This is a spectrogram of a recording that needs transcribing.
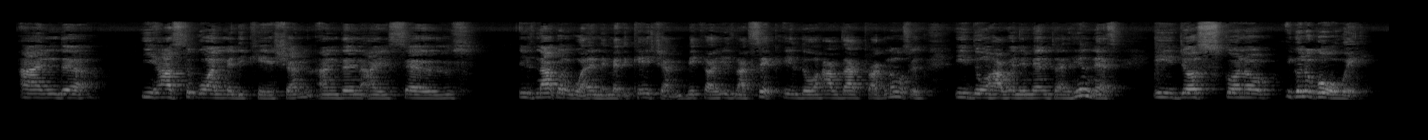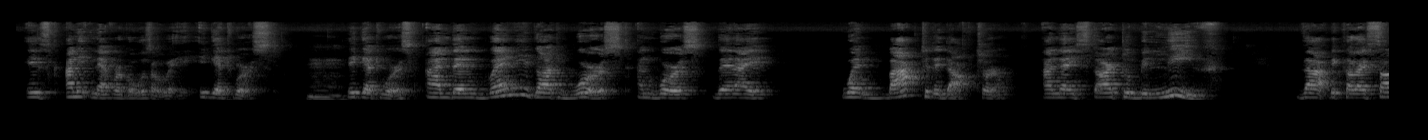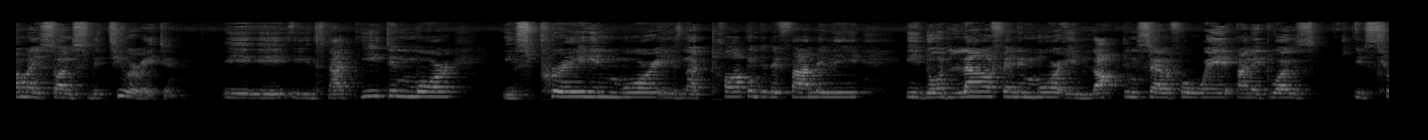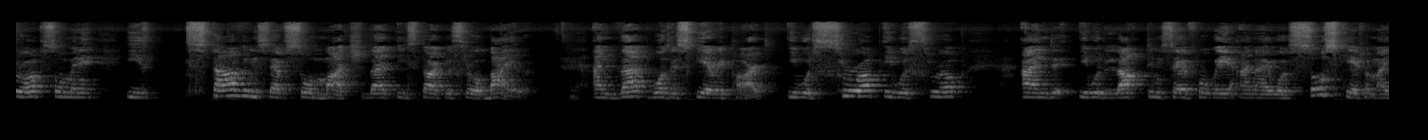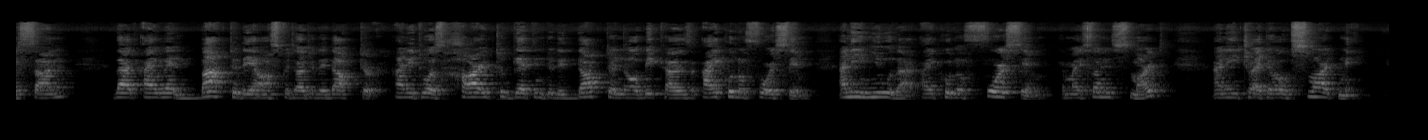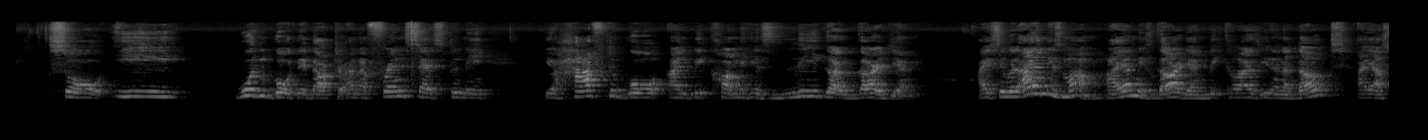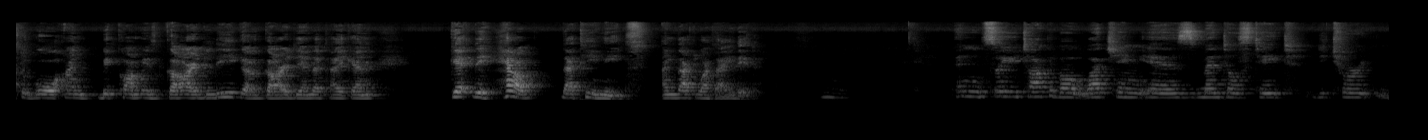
and uh, he has to go on medication and then I says he's not going to go on any medication because he's not sick. He don't have that prognosis. He don't have any mental illness. He just gonna he gonna go away. It's, and it never goes away. It get worse. Mm. It get worse. And then when it got worse and worse, then I went back to the doctor and I start to believe that because I saw my son's deteriorating he, he's not eating more. He's praying more. He's not talking to the family. He don't laugh anymore. He locked himself away. And it was, he threw up so many, he starved himself so much that he started to throw bile. And that was a scary part. He would throw up, he would throw up, and he would lock himself away. And I was so scared for my son that I went back to the hospital to the doctor. And it was hard to get into the doctor now because I couldn't force him. And he knew that. I couldn't force him. And my son is smart and he tried to outsmart me. So he wouldn't go to the doctor. And a friend says to me you have to go and become his legal guardian I say, well, I am his mom. I am his guardian because in an adult, I have to go and become his guard, legal guardian that I can get the help that he needs. And that's what I did. And so you talk about watching his mental state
